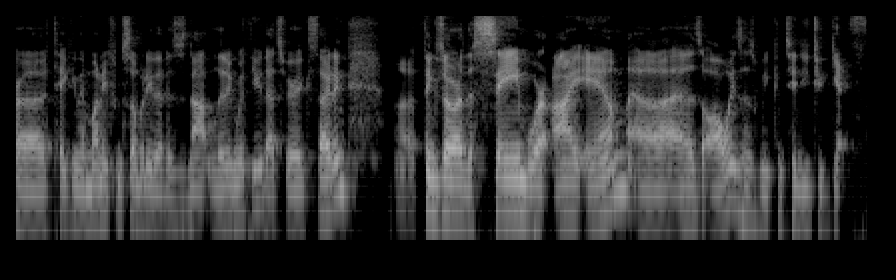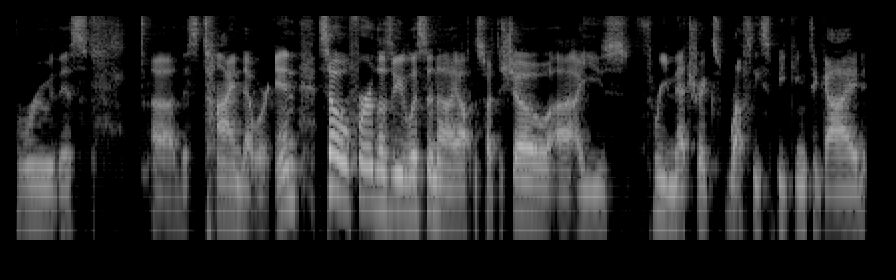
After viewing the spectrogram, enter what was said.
uh, taking the money from somebody that is not living with you. That's very exciting. Uh, things are the same where I am, uh, as always, as we continue to get through this uh, this time that we're in. So, for those of you who listen, I often start the show. Uh, I use three metrics, roughly speaking, to guide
